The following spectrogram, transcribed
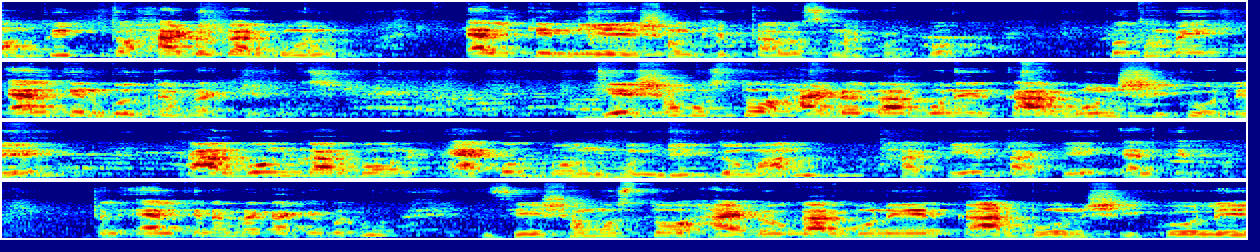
সম্পৃক্ত হাইড্রোকার্বন অ্যালকেন নিয়ে সংক্ষিপ্ত আলোচনা করব। প্রথমে অ্যালকেন বলতে আমরা কি বুঝি? যে সমস্ত হাইড্রোকার্বনের কার্বন শিকলে কার্বন কার্বন একক বন্ধন বিদ্যমান থাকে, তাকে অ্যালকেন বলে। তাহলে অ্যালকেন আমরা কাকে বলব? যে সমস্ত হাইড্রোকার্বনের কার্বন শিকলে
